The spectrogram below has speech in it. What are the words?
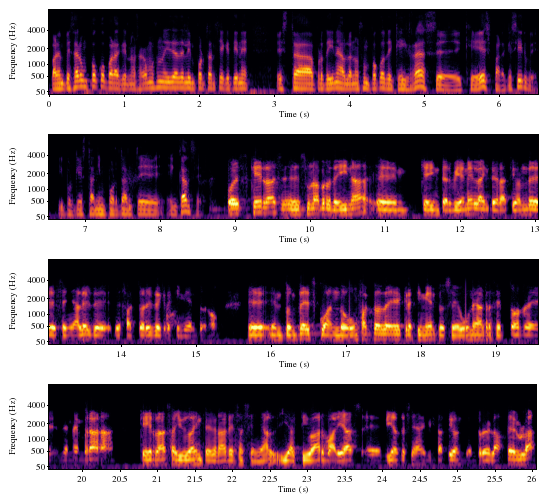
para empezar un poco, para que nos hagamos una idea de la importancia que tiene esta proteína, háblanos un poco de KRAS, eh, qué es, para qué sirve y por qué es tan importante en cáncer. Pues KRAS es una proteína eh, que interviene en la integración de señales de, factores de crecimiento. ¿no? Eh, entonces, cuando un factor de crecimiento se une al receptor de, membrana, KRAS ayuda a integrar esa señal y activar varias eh, vías de señalización dentro de la célula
